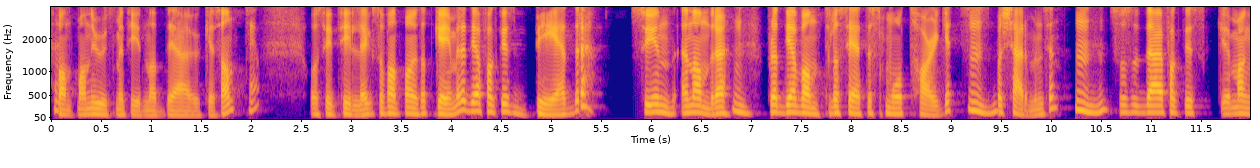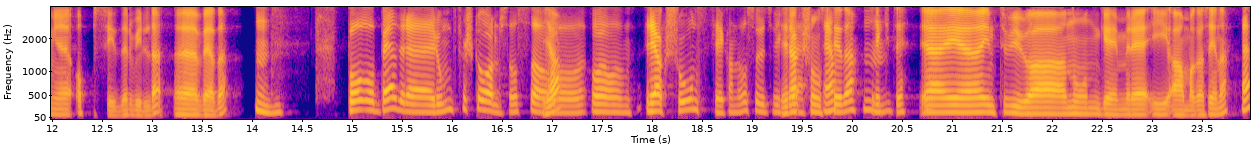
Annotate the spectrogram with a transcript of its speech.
Så fant man jo ut med tiden at det er jo ikke sant. Ja. Og så i tillegg så fant man ut at gamere de har faktisk bedre syn enn andre. Mm. For de er vant til å se etter små targets Mhm. på skjermen sin. Mhm. Så, så det er faktisk mange oppsider det, øh, ved det. Mhm. Og og bedre romforståelse også, Ja. og, og reaksjonstid kan du også utvikle. Reaksjonstid, ja. Mhm. Riktig. Jeg uh, intervjua noen gamere i A-magasinet. Ja.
